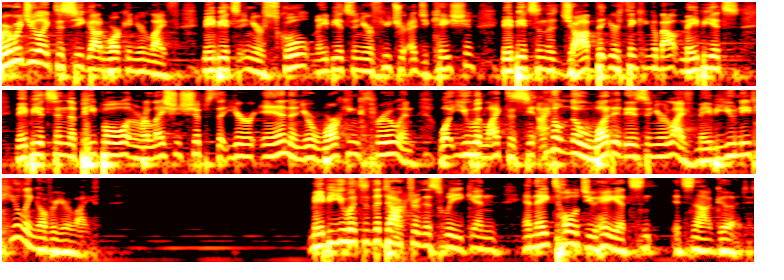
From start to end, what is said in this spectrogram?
Where would you like to see God work in your life? Maybe it's in your school, maybe it's in your future education, maybe it's in the job that you're thinking about, maybe it's maybe it's in the people and relationships that you're in and you're working through and what you would like to see. I don't know what it is in your life. Maybe you need healing over your life. Maybe you went to the doctor this week and and they told you, "Hey, it's it's not good."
